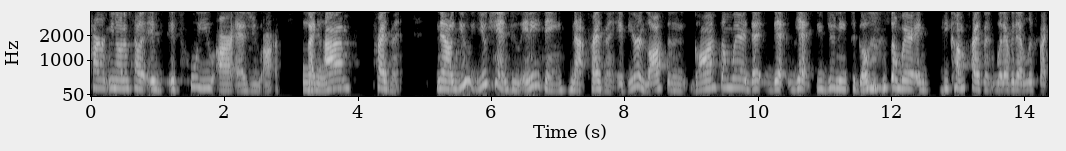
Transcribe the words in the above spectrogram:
term, you know what I'm saying, is is who you are as you are. Like Mhm. I'm present. Now you you can't do anything not present. If you're lost and gone somewhere, that that yes, you do need to go somewhere and become present, whatever that looks like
